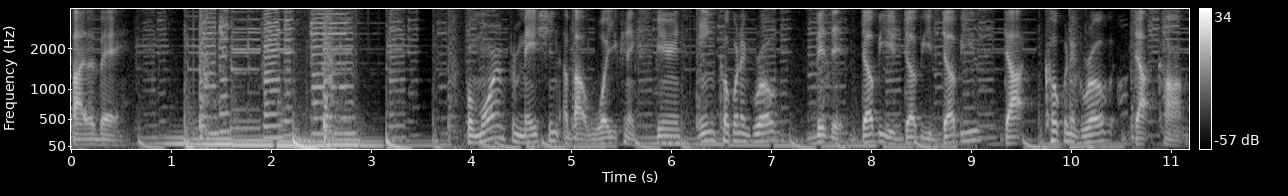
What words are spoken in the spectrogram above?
by the Bay. For more information about what you can experience in Coconut Grove, visit www.coconutgrove.com.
